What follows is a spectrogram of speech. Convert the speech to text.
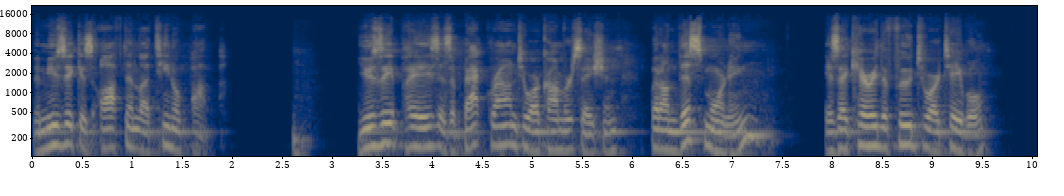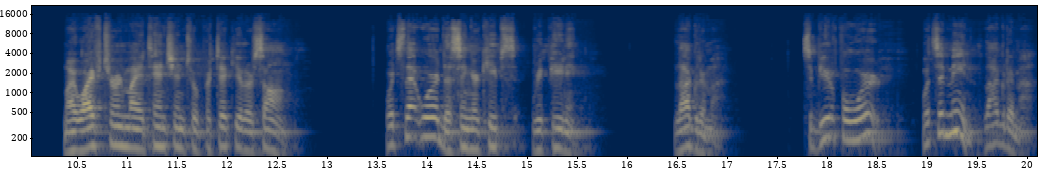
The music is often Latino pop. Usually it plays as a background to our conversation, but on this morning, as I carried the food to our table, my wife turned my attention to a particular song. What's that word the singer keeps repeating? Lagrima. It's a beautiful word. What's it mean? Lagrima.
